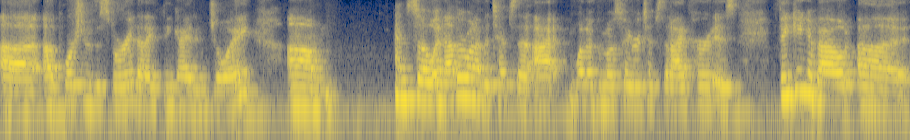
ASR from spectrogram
uh, a portion of the story that I think I'd enjoy. Um, and so another one of the tips that I, one of the most favorite tips that I've heard is thinking about uh,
